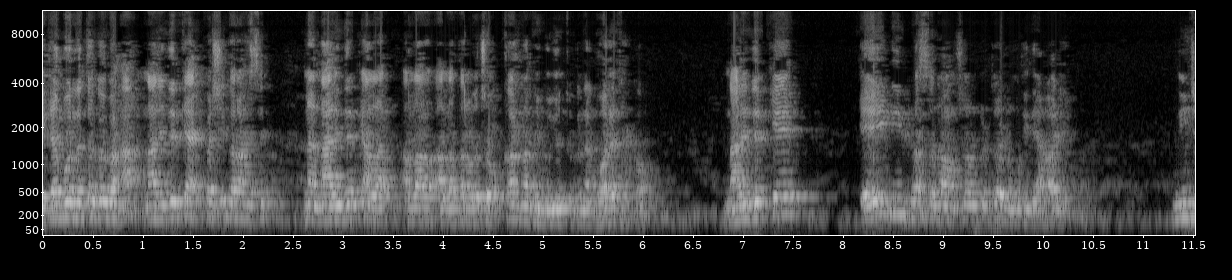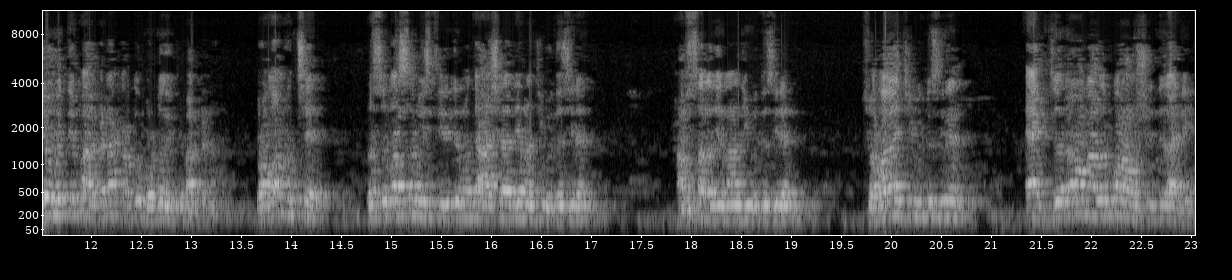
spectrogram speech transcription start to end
এটা বললে তো কইবে হ্যাঁ নারীদেরকে একপাশি করা হয়েছে। না, নারীদেরকে আল্লাহ আল্লাহ আল্লাহ তালা বলছে, অকার না বিভূত না, ঘরে থাকো। নারীদেরকে এই নির্বাচনে অংশগ্রহণ করতে অনুমতি দেওয়া হয়নি। নিজেও হতে পারবে না, কাউকে ভোটও দিতে পারবে না। প্রমাণ হচ্ছে, রসুল্লাহ সাল্লাম স্ত্রীদের মধ্যে আশা দিয়ে জীবিত ছিলেন হাফসারা দিয়ে জীবিত ছিলেন, সবাই জীবিত ছিলেন। একজনও আমাদের পরামর্শ দিতে যায়নি।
